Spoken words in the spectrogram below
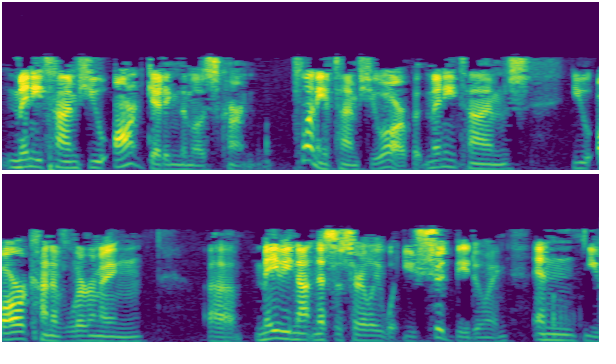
many times you aren't getting the most current. Plenty of times you are, but many times you are kind of learning. Uh, maybe not necessarily what you should be doing, and you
